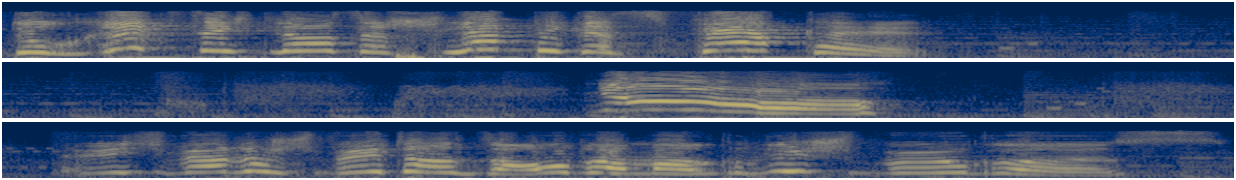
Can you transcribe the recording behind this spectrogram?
Du rücksichtslose, schlampiges Ferkel! Ja! Ich werde später sauber machen, ich schwöre es!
